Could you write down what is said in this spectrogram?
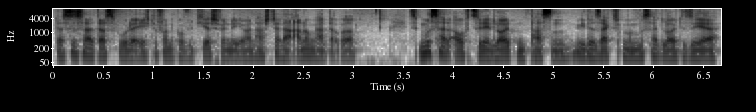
Das ist halt das, wo du echt davon profitierst, wenn du jemanden hast, der da Ahnung hat, aber es muss halt auch zu den Leuten passen. Wie du sagst, man muss halt Leute sehr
